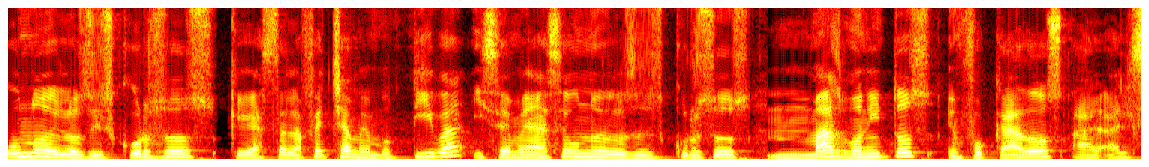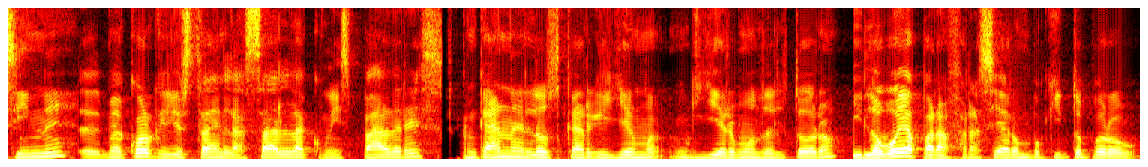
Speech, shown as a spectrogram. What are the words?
uno de los discursos que hasta la fecha me motiva y se me hace uno de los discursos más bonitos enfocados al cine. Eh, me acuerdo que yo estaba en la sala con mis padres, gana el Oscar Guillermo, Guillermo del Toro. Y lo voy a parafrasear un poquito, pero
